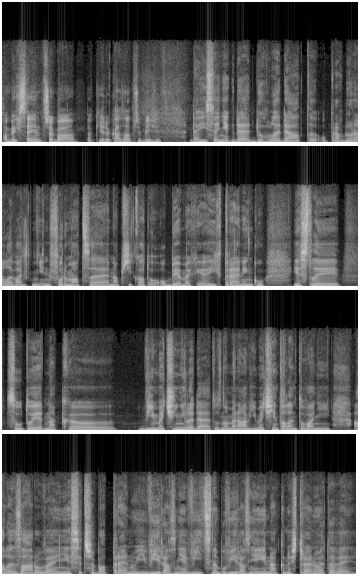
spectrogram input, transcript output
abych se jim třeba taky dokázal přiblížit. Dají se někde dohledat opravdu relevantní informace, například o objemech jejich tréninku, jestli jsou to jednak eh, výjimeční lidé, to znamená výjimečně talentovaní, ale zároveň jestli třeba trénují výrazně víc nebo výrazně jinak, než trénujete vy.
